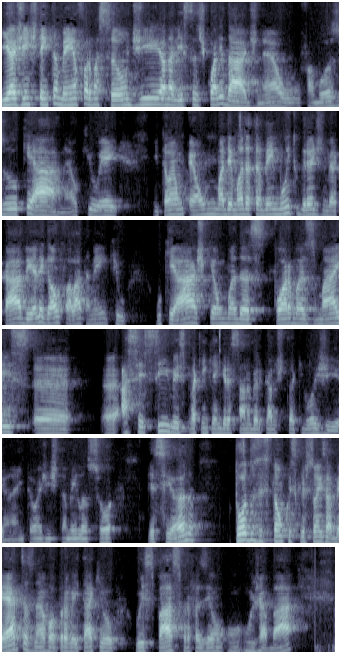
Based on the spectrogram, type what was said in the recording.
E a gente tem também a formação de analistas de qualidade, né? o famoso QA, né? o QA. Então é, um, é, uma demanda também muito grande no mercado, e é legal falar também que o, o QA acho que é uma das formas mais é, é, acessíveis para quem quer ingressar no mercado de tecnologia. Né? Então a gente também lançou esse ano. Todos estão com inscrições abertas, né? Vou aproveitar aqui o, o espaço para fazer um, um, um, jabá.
